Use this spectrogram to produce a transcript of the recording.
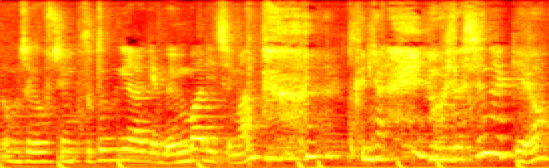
여러분 제가 지금 부득이하게 맨발이지만 그냥 여기다 신을게요.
